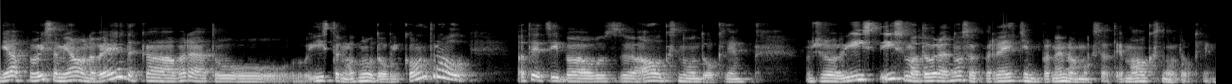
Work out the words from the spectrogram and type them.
jā, pavisam jauna veida, kā varētu īstenot nodokļu kontroli attiecībā uz algas nodokļiem. Un šo īs, īsumā to varētu nosaukt par rēķinu par nenomaksātiem algas nodokļiem.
